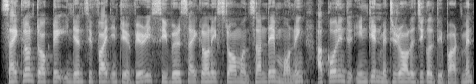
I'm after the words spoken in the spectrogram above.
Cyclone Tauktae intensified into a very severe cyclonic storm on Sunday morning. According to Indian Meteorological Department,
